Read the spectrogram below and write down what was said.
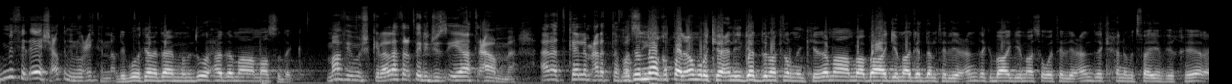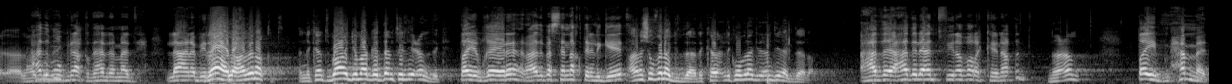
مثل إيش؟ عطني نوعية النقد. يقول لك أنا دائما ممدوح هذا ما ما صدق. ما في مشكلة لا تعطيني جزئيات عامة. أنا أتكلم على مثل التفاصيل. ناقد طال عمرك يعني يقدم أكثر من كذا؟ ما ما باقي ما قدمت اللي عندك باقي ما سويت اللي عندك إحنا متفائلين في خير. هذا مو. بنقد هذا مدح. لا أنا بنقد. لا لا هذا نقد. إنك أنت باقي ما قدمت اللي عندك. طيب غيره. هذا بس النقد اللي لقيت. أنا أشوف نقد اذا كان عندك مو بنقد عندي نقد أنا. هذا هذا اللي أنت في نظرك نقد نعم. طيب محمد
